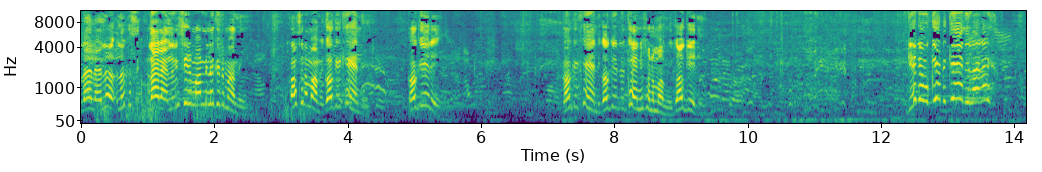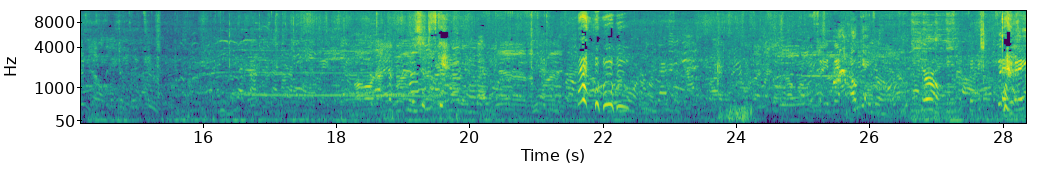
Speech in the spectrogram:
Lele, look, look, at- Lele, look, you see the mommy? Look at the mommy. Go to the mommy. Go get candy. Go get it. Go get candy. Go get the candy from the mommy. Go get it. Get them, get the candy, Lele. Oh, she just get- Okay, girl. Girl. Thank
